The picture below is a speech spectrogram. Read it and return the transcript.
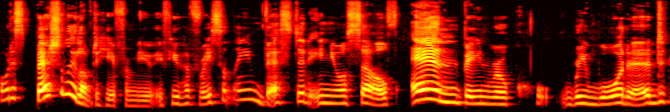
I would especially love to hear from you if you have recently invested in yourself and been re- rewarded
